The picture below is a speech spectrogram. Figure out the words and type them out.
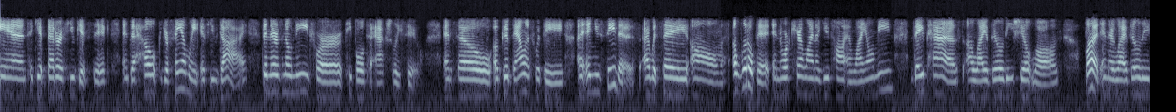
and to get better if you get sick and to help your family if you die, then there's no need for people to actually sue. And so a good balance would be, and you see this, I would say, um, a little bit in North Carolina, Utah, and Wyoming. They passed a liability shield laws but in their liability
